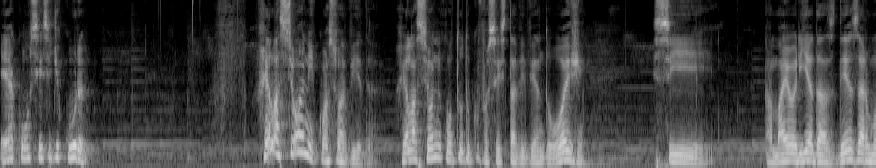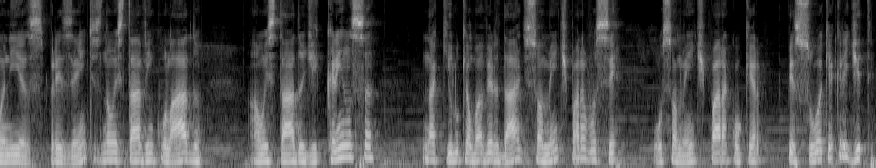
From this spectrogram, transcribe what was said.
É a consciência de cura. Relacione com a sua vida, relacione com tudo que você está vivendo hoje. Se a maioria das desarmonias presentes não está vinculado a um estado de crença naquilo que é uma verdade somente para você ou somente para qualquer pessoa que acredite.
